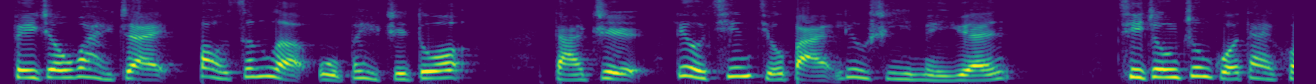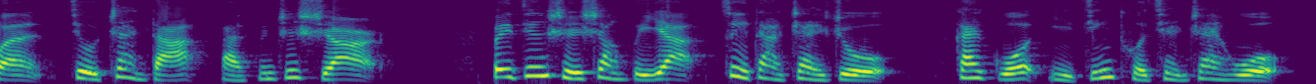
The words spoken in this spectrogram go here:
非洲外债暴增了五倍之多，达至六千九百六十亿美元，其中中国贷款就占达百分之十二。北京是上比亚最大债主，该国已经拖欠债务。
